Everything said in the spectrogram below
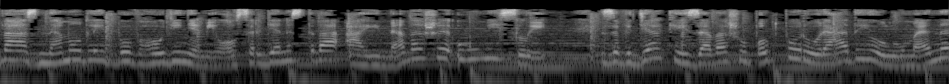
Vás na modlitbu v hodine milosrdenstva aj na vaše úmysly. Z vďaky za vašu podporu Rádiu Lumen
